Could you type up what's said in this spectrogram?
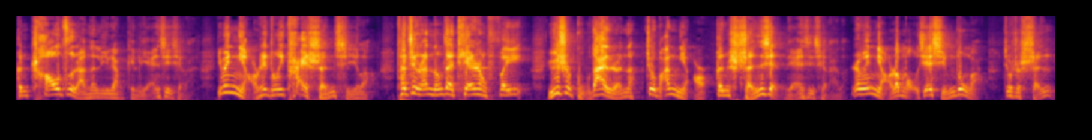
跟超自然的力量给联系起来，因为鸟这东西太神奇了，它竟然能在天上飞。于是古代的人呢就把鸟跟神仙联系起来了，认为鸟的某些行动啊就是神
